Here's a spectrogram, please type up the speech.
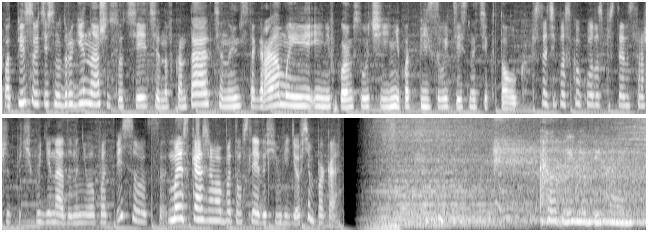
Подписывайтесь на другие наши соцсети, на ВКонтакте, на Инстаграм и, и ни в коем случае не подписывайтесь на ТикТок. Кстати, поскольку у нас постоянно спрашивают, почему не надо на него подписываться, мы скажем об этом в следующем видео. Всем пока! I won't leave you behind.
